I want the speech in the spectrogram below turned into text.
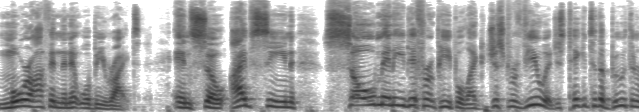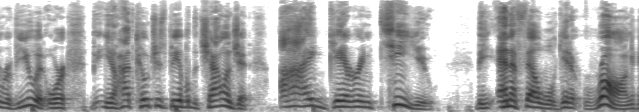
more often than it will be right. And so I've seen so many different people like just review it, just take it to the booth and review it, or you know have coaches be able to challenge it. I guarantee you, the NFL will get it wrong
